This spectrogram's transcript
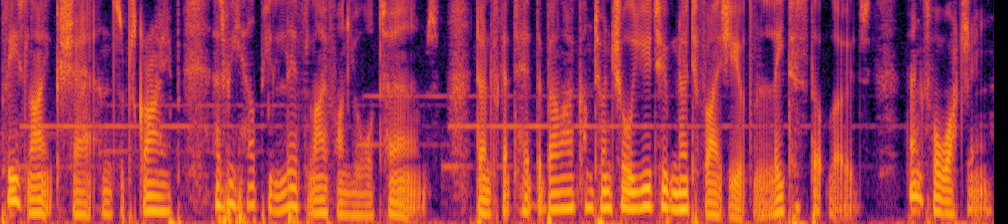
Please like, share and subscribe as we help you live life on your terms. Don't forget to hit the bell icon to ensure YouTube notifies you of the latest uploads. Thanks for watching.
